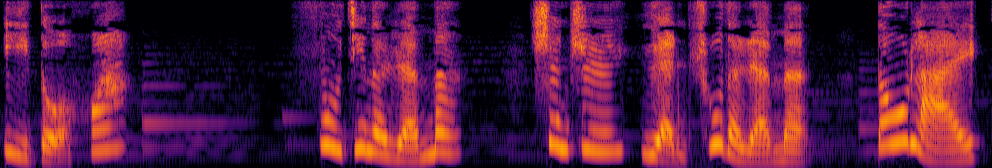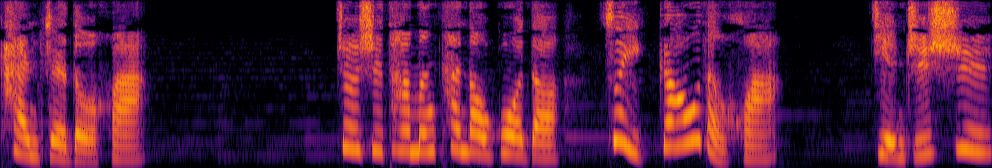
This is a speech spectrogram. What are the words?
一朵花。附近的人们。甚至远处的人们都来看这朵花。这是他们看到过的最高的花，简直是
